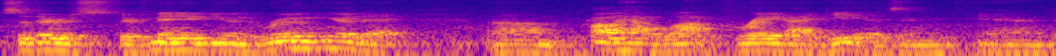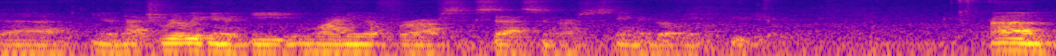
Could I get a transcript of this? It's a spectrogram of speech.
So there's there's many of you in the room here that um, probably have a lot of great ideas, and and uh, you know that's really going to be lining up for our success and our sustainability in the future. Um,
